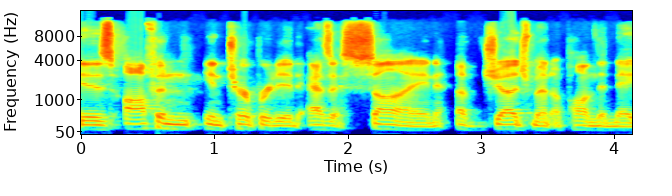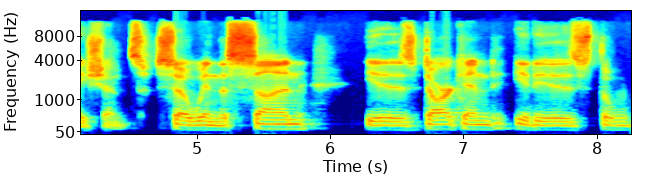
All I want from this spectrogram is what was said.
is often interpreted as a sign of judgment upon the nations. So when the sun is darkened, it is the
